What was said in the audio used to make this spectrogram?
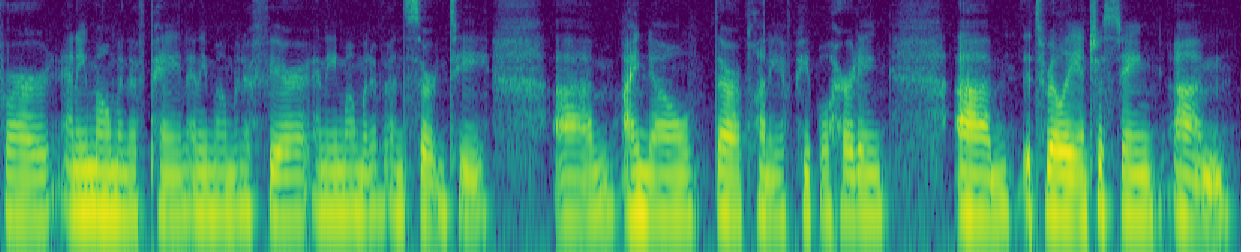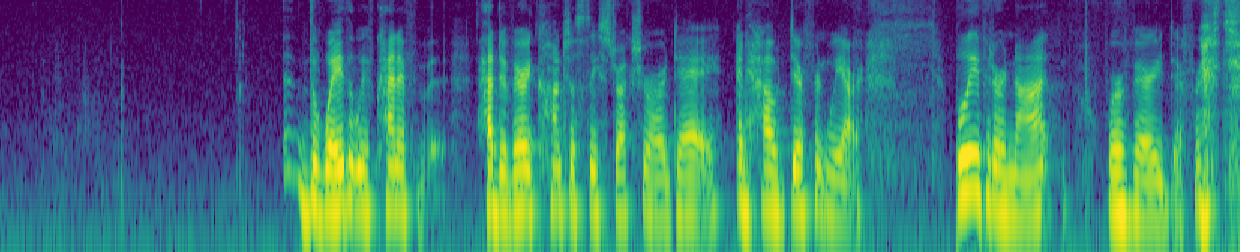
for any moment of pain any moment of fear any moment of uncertainty um, I know there are plenty of people hurting. Um, it's really interesting um, the way that we've kind of had to very consciously structure our day and how different we are. Believe it or not, we're very different.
